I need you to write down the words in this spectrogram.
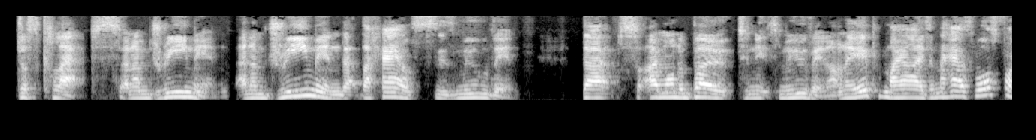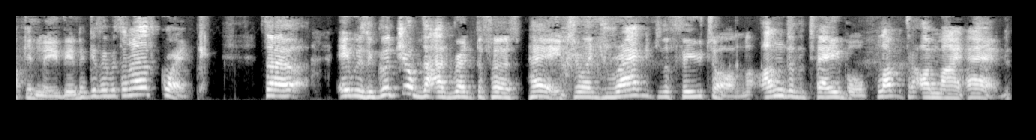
just collapse. And I'm dreaming, and I'm dreaming that the house is moving, that I'm on a boat and it's moving. And I opened my eyes, and the house was fucking moving because it was an earthquake. So It was a good job that I'd read the first page, so I dragged the futon under the table, plucked it on my head,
